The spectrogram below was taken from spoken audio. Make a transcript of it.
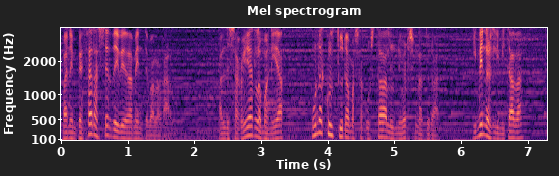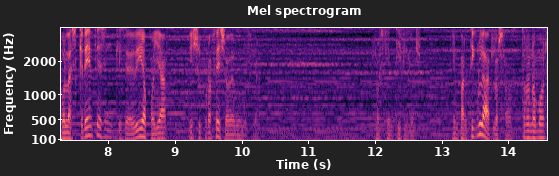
para empezar a ser debidamente valorado, al desarrollar la humanidad una cultura más ajustada al universo natural y menos limitada por las creencias en que se debía apoyar en su proceso de evolución. Los científicos, en particular los astrónomos,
